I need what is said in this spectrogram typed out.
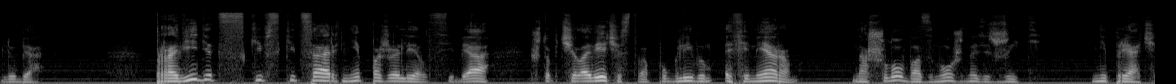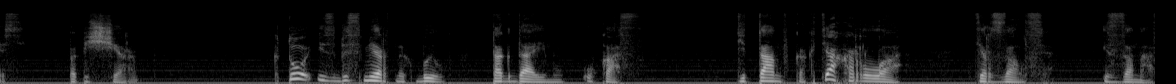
любя. Провидец скифский царь не пожалел себя, Чтоб человечество пугливым эфемером Нашло возможность жить, не прячась по пещерам. Кто из бессмертных был тогда ему указ? Титан в когтях орла терзался из-за нас.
